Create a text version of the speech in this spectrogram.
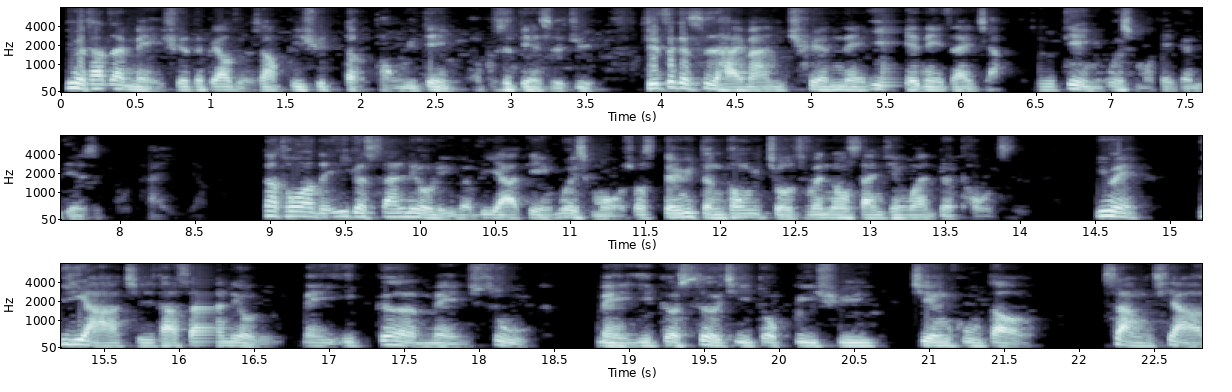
因为它在美学的标准上必须等同于电影，而不是电视剧。其实这个是还蛮圈内业内在讲，就是电影为什么可以跟电视不太一样。那同样的一个三六零的 VR 电影，为什么我说等于等同于九十分钟三千万的投资？因为 VR 其实它三六零每一个美术、每一个设计都必须兼顾到上下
